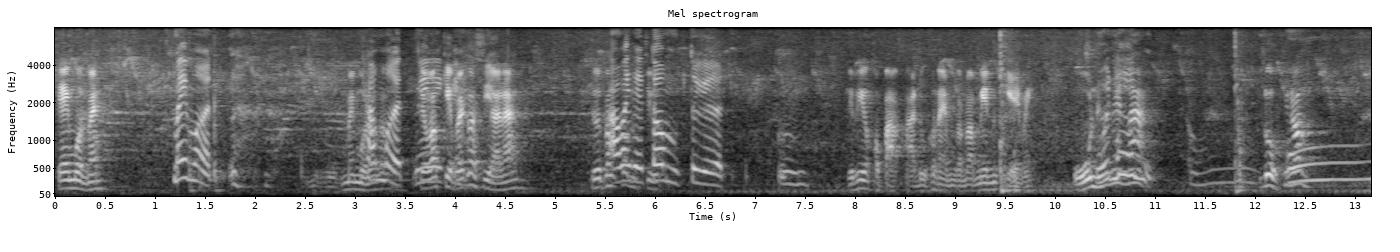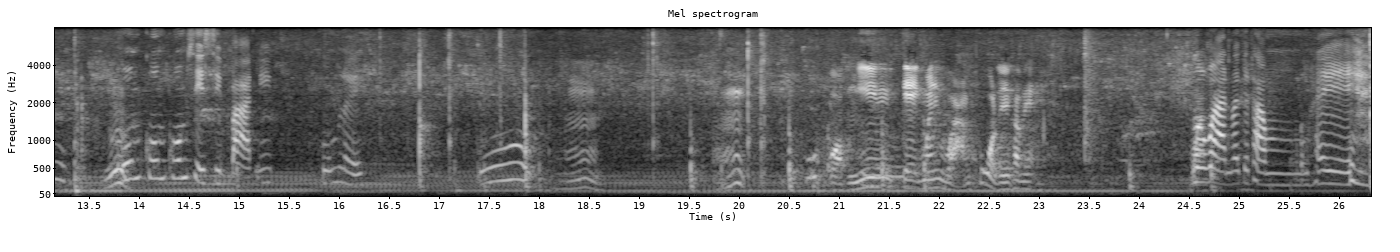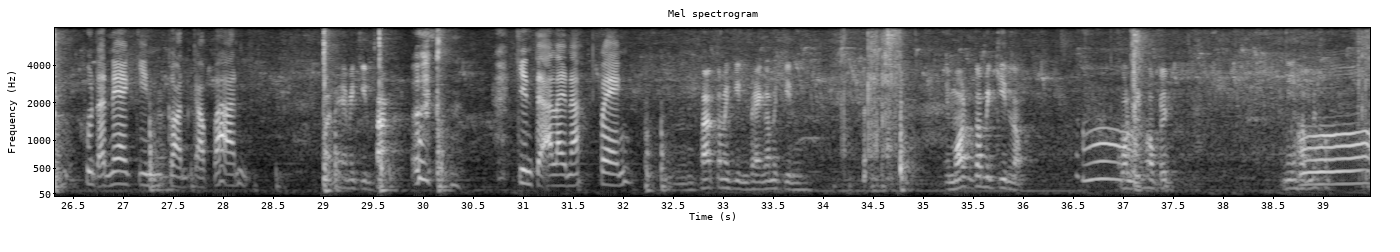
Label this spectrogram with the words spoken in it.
แกงหมดไหมไม่เหมิดไม่หมดถ้าหมดนี่ แต่ว่าเก็บไว้ก็เสียนะคือต้องเอาไว้ในจืดต้มเตือดอืมเดี๋ยวพี่เอาเข้าปากผ่าดูข้างในมันก่อนว่าเม็ดมันเก๋ไหมโอ้โหเนื้อโอ้แน่นมากโอ้ดูพี่น้องโอ้คุ้มคุ้มคุ้มสี่สิบบาทนี่ คุ้มเลยอู้ อืมอืมโอ้กรอบอย่างนี้แกงมันหวานโคตรเลยครับเนี่ยเมื่อวานว่าจะทำให้คุณอันแน่กินก่อนกลับบ้าน วันนี้ไม่กินฟักกินแต่อะไรนะแฟงอืมฟักก็ไม่กินแฟนก็ไม่กินไอ้มอสก็ไม่กินหรอก อ๋อคนที่เขาเป็นนี่เขาโอ้ไม่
